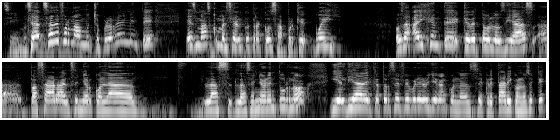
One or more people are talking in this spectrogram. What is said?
Sí, se, ha- se ha deformado mucho, pero realmente es más comercial que otra cosa, porque, güey, o sea, hay gente que ve todos los días ah, pasar al señor con la, la, la señora en turno y el día del 14 de febrero llegan con la secretaria y con no sé qué.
